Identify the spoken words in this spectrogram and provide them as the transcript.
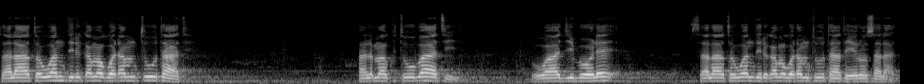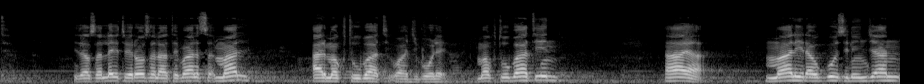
salaatowwan dirqama godhamtuu taate almaktuubaati waajiboolee salaatowwan dirqama godhamtuu taate yeroo salaate idaa sallaytu yeroo salaate maal almaktuubaati waajiboolee maktuubaatiin haya maaliidha ugguu isinin je'an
